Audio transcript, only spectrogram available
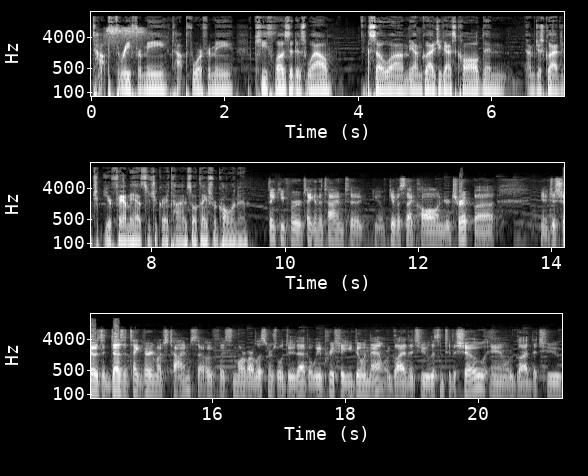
top three for me, top four for me. Keith loves it as well. So um, yeah, I'm glad you guys called, and I'm just glad that your family had such a great time. So thanks for calling in. Thank you for taking the time to you know give us that call on your trip. Uh, it just shows it doesn't take very much time. So hopefully some more of our listeners will do that. But we appreciate you doing that. We're glad that you listened to the show, and we're glad that you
